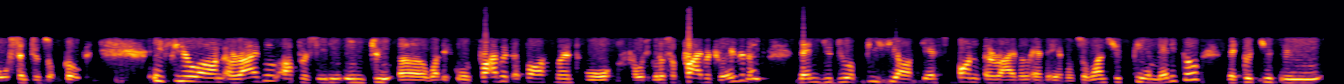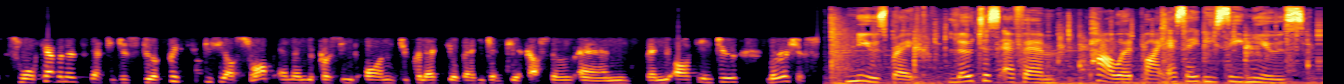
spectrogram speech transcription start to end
or symptoms of COVID. If you on arrival are proceeding into uh, what they call private apartment or what you call a private residence, then you do a PCR test on arrival at the airport. So once you clear medical, they put you through small cabinets that you just do a quick PCR swab and then you proceed on to collect your baggage and clear customs and then you're out into Mauritius. Newsbreak, Lotus FM, powered by SABC News.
